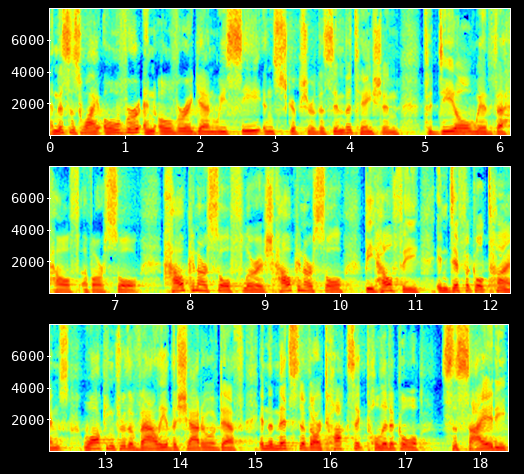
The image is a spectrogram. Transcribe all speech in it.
And this is why over and over again we see in Scripture this invitation to deal with the health of our soul. How can our soul flourish? How can our soul be healthy in difficult times, walking through the valley of the shadow of death, in the midst of our toxic political society?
